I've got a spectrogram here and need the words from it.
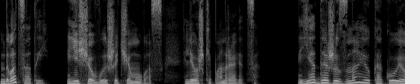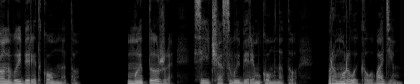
«Двадцатый. Еще выше, чем у вас. Лёшке понравится. Я даже знаю, какую он выберет комнату. Мы тоже сейчас выберем комнату, промурлыкал Вадим.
